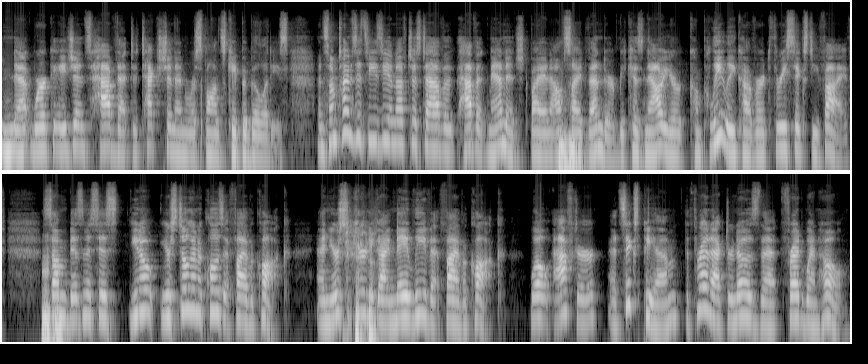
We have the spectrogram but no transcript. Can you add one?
network agents have that detection and response capabilities and sometimes it's easy enough just to have it have it managed by an outside mm-hmm. vendor because now you're completely covered 365 mm-hmm. some businesses you know you're still going to close at five o'clock and your security guy may leave at five o'clock well after at 6 p.m the threat actor knows that fred went home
